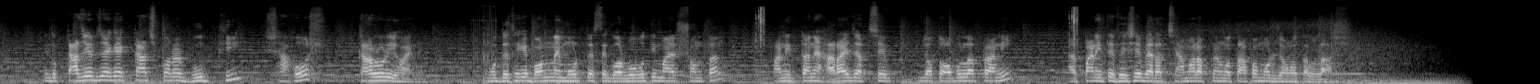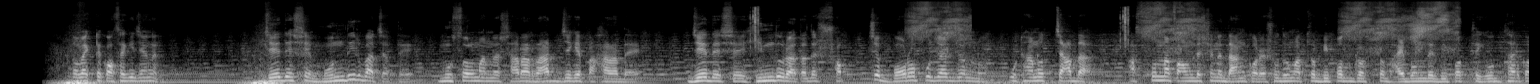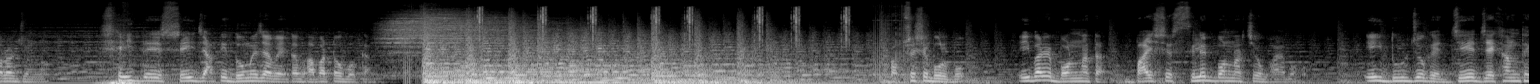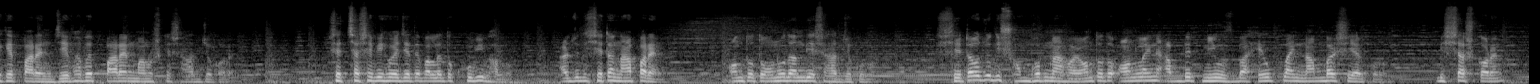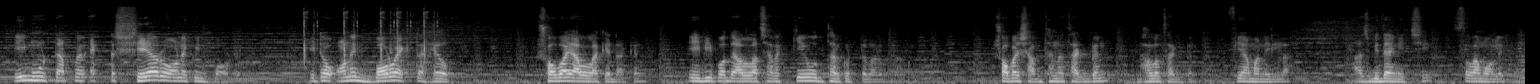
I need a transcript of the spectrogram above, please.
কিন্তু কাজের জায়গায় কাজ করার বুদ্ধি, সাহস কারোরই হয় না মধ্যে থেকে বন্যায় মরতেছে গর্ভবতী মায়ের সন্তান, পানির টানে হারায় যাচ্ছে যত অবলা প্রাণী, আর পানিতে ভেসে বেড়াচ্ছে আমার আপনার মতো আপামর জনতার লাশ। তবে একটা কথা কি জানেন? যে দেশে মন্দির বাঁচাতে মুসলমানরা সারা রাত জেগে পাহারা দেয়, যে দেশে হিন্দুরা তাদের সবচেয়ে বড় পূজার জন্য উঠানো চাঁদা আসন্না ফাউন্ডেশনে দান করে শুধুমাত্র বিপদগ্রস্ত ভাই বোনদের বিপদ থেকে উদ্ধার করার জন্য। সেই দেশ, সেই জাতি দমে যাবে, এটা ভাবাটাও বোকা। সবশেষে বলব, এইবারের বন্যাটা বাইশের সিলেট বন্যার চেয়েও ভয়াবহ। এই দুর্যোগে যে যেখান থেকে পারেন, যেভাবে পারেন মানুষকে সাহায্য করেন। স্বেচ্ছাসেবী হয়ে যেতে পারলে তো খুবই ভালো। আর যদি সেটা না পারেন, অন্তত অনুদান দিয়ে সাহায্য করুন। সেটাও যদি সম্ভব না হয়, অন্তত অনলাইনে আপডেট নিউজ বা হেল্পলাইন নাম্বার শেয়ার করুন। বিশ্বাস করেন, এই মুহূর্তে আপনার একটা শেয়ারও অনেক ইম্পর্টেন্ট এটাও অনেক বড় একটা হেল্প সবাই আল্লাহকে ডাকেন। এই বিপদে আল্লাহ ছাড়া কেউ উদ্ধার করতে পারবে না। সবাই সাবধানে থাকবেন, ভালো থাকবেন। ফিয়ামানিল্লাহ আজ বিদায় নিচ্ছি। সালামু আলাইকুম।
